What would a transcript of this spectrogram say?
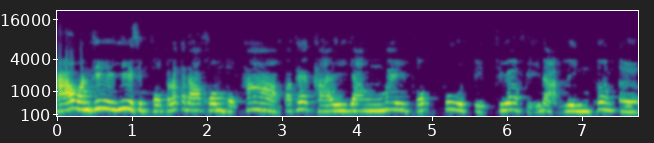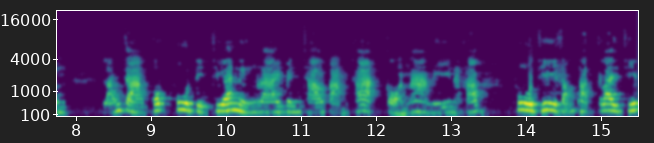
เช้าวันที่ 26 กรกฎาคม 65 ประเทศไทยยังไม่พบผู้ติดเชื้อฝีดาดลิงเพิ่มเติม หลังจากพบผู้ติดเชื้อหนึ่งรายเป็นชาวต่างชาติก่อนหน้านี้นะครับ ผู้ที่สัมผัสใกล้ชิด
